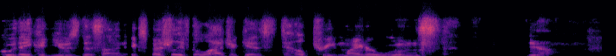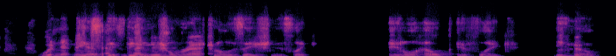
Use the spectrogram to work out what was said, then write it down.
who they could use this on, especially if the logic is to help treat minor wounds. Yeah. Wouldn't it make yeah, sense? The, the initial rationalization is like, it'll help if, like, you know,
